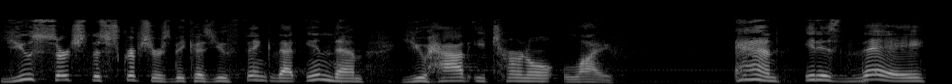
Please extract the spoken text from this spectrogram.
You search the scriptures because you think that in them you have eternal life. And it is they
